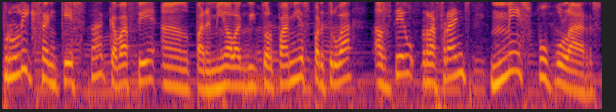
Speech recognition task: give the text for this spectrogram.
prolixa enquesta que va fer el paremiòleg Víctor Pàmies per trobar els 10 refranys més populars.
